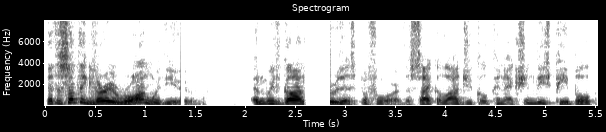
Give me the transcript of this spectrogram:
that there's something very wrong with you. And we've gone through this before the psychological connection. These people,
